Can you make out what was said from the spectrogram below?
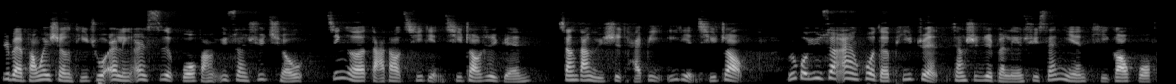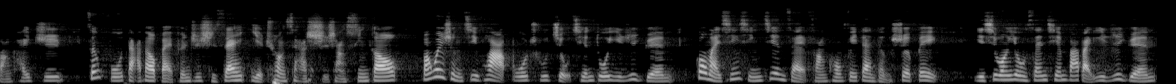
日本防卫省提出二零二四国防预算需求，金额达到七点七兆日元，相当于是台币一点七兆。如果预算案获得批准，将是日本连续三年提高国防开支，增幅达到百分之十三，也创下史上新高。防卫省计划拨出九千多亿日元，购买新型舰载防空飞弹等设备，也希望用三千八百亿日元。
